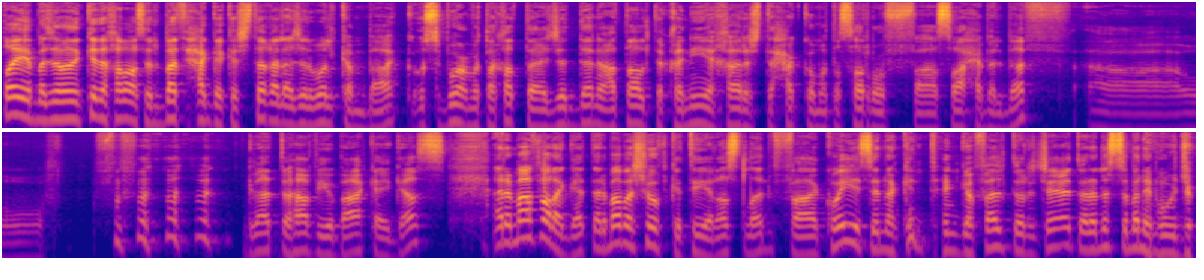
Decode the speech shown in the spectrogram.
طيب أجل كذا خلاص البث حقك اشتغل أجل welcome back أسبوع متقطع جدا اعطال تقنية خارج تحكم وتصرف آه، صاحب البث. آه، glad to have you back I guess. أنا ما فرقت أنا ما بشوف كثير أصلا فكويس إنك أنت انقفلت ورجعت وأنا لسه ماني موجود.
